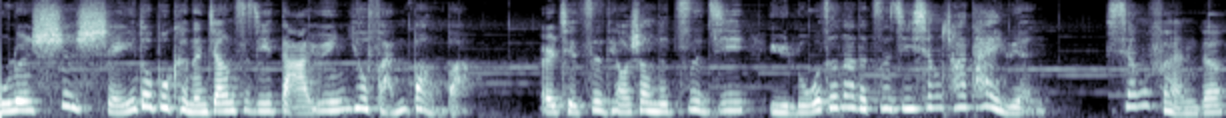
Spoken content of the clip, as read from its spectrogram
无论是谁都不可能将自己打晕又反绑吧？而且字条上的字迹与罗泽纳的字迹相差太远，相反的，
